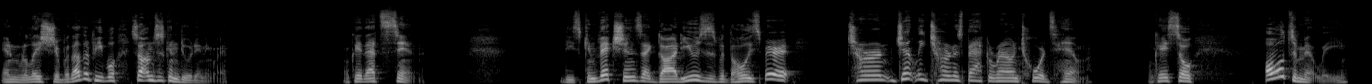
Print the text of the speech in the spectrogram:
and relationship with other people, so I'm just going to do it anyway. Okay, that's sin. These convictions that God uses with the Holy Spirit turn gently turn us back around towards Him. Okay, so ultimately,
